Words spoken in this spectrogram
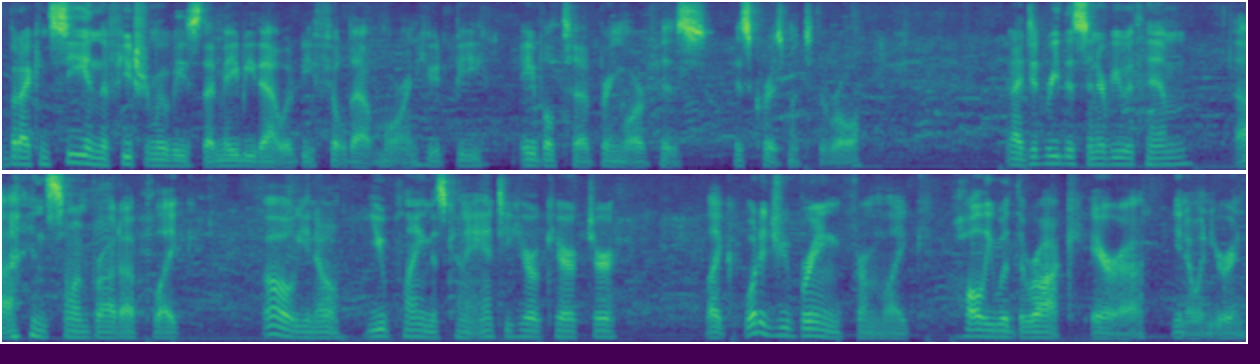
but I can see in the future movies that maybe that would be filled out more, and he'd be able to bring more of his his charisma to the role. And I did read this interview with him, uh, and someone brought up like, "Oh, you know, you playing this kind of anti-hero character, like, what did you bring from like Hollywood The Rock era? You know, when you're in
